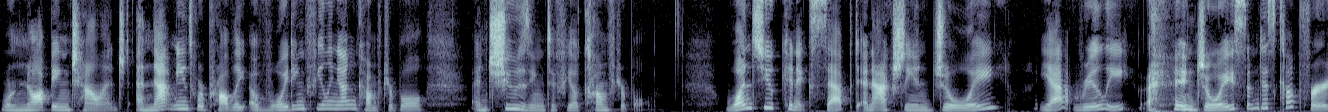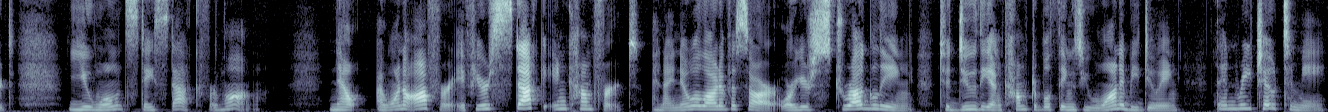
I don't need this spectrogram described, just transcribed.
we're not being challenged. And that means we're probably avoiding feeling uncomfortable and choosing to feel comfortable. Once you can accept and actually enjoy, yeah, really enjoy some discomfort, you won't stay stuck for long. Now, I want to offer if you're stuck in comfort, and I know a lot of us are, or you're struggling to do the uncomfortable things you want to be doing, then reach out to me.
